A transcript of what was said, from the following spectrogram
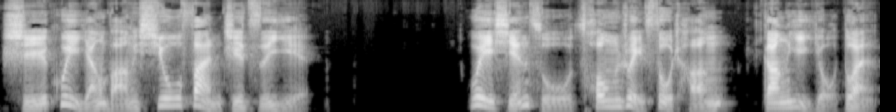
时贵阳王修范之子也。魏显祖聪锐速成，刚毅有断，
